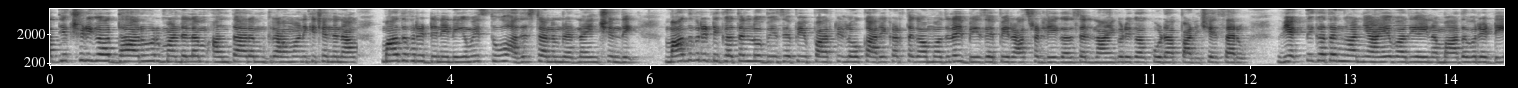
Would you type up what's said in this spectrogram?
అధ్యక్షుడిగా ధారూర్ మండలం అంతారం గ్రామానికి చెందిన మాధవరెడ్డిని నియమిస్తూ అధిష్టానం నిర్ణయించింది. మాధవరెడ్డి గతంలో బీజేపీ పార్టీలో కార్యకర్తగా మొదలై బీజేపీ రాష్ట్ర లీగల్ సెల్ నాయకుడిగా కూడా పనిచేశారు. వ్యక్తిగతంగా న్యాయవాది అయిన మాధవరెడ్డి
